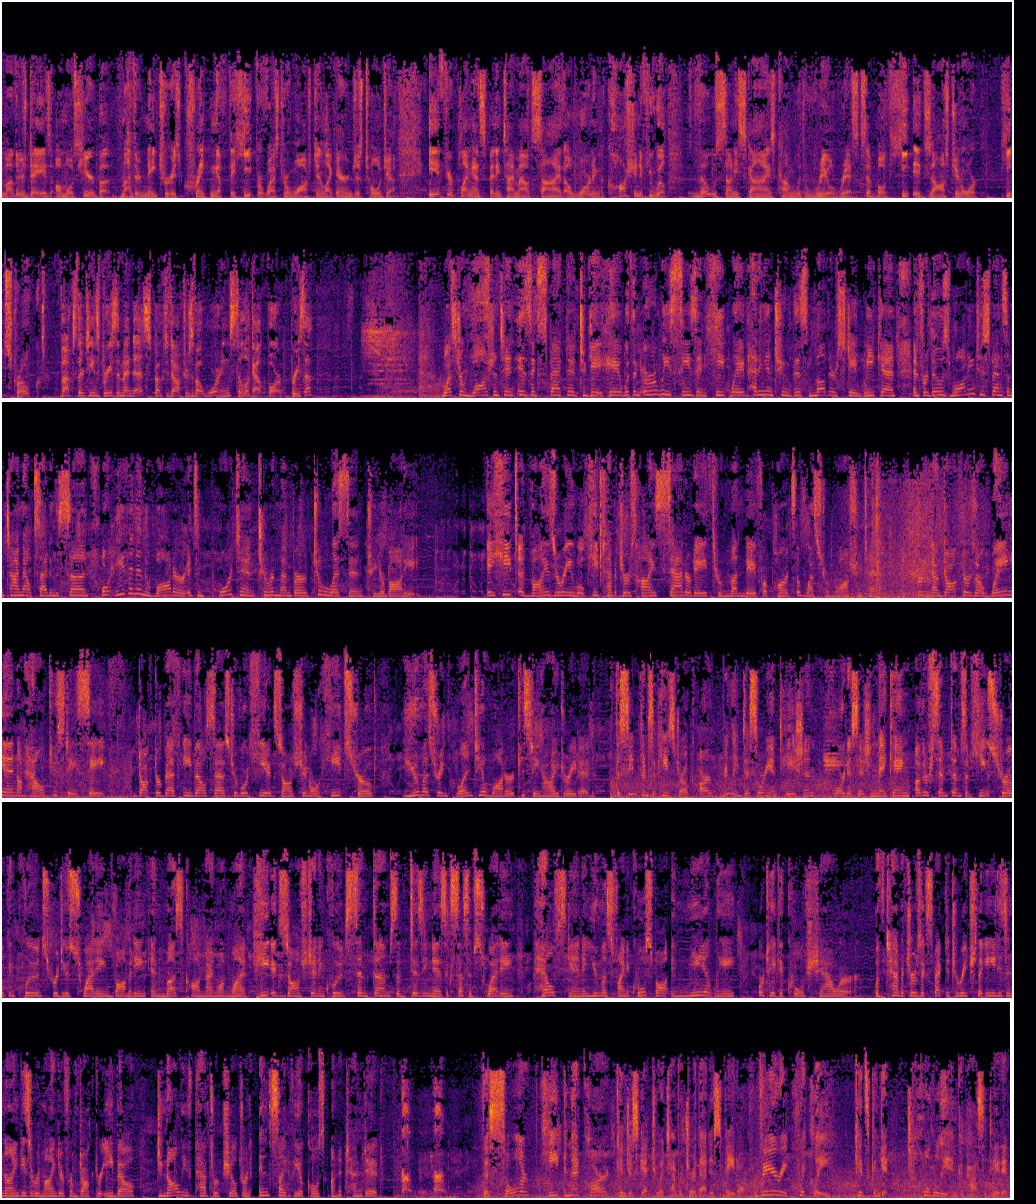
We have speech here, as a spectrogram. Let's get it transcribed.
ba. Mother's Day is almost here, but Mother Nature is cranking up the heat for Western Washington, like Aaron just told you. If you're planning on spending time outside, a warning, a caution, if you will, those sunny skies come with real risks of both heat exhaustion or heat stroke. Fox 13's Brisa Mendez spoke to doctors about warnings to look out for. Brisa? Western Washington is expected to get hit with an early season heat wave heading into this Mother's Day weekend. And for those wanting to spend some time outside in the sun or even in the water, it's important to remember to listen to your body. A heat advisory will keep temperatures high Saturday through Monday for parts of western Washington. Now, doctors are weighing in on how to stay safe. Dr. Beth Ebel says to avoid heat exhaustion or heat stroke, you must drink plenty of water to stay hydrated. The symptoms of heat stroke are really disorientation, poor decision making. Other symptoms of heat stroke includes reduced sweating, vomiting, and must call 911. Heat exhaustion includes symptoms of dizziness, excessive sweating, pale skin, and you must find a cool spot immediately or take a cool shower. With temperatures expected to reach the 80s and 90s, a reminder from Dr. Ebel, do not leave pets or children inside vehicles unattended. The solar heat in that car can just get to a temperature that is fatal. Very quickly, kids can get totally incapacitated.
